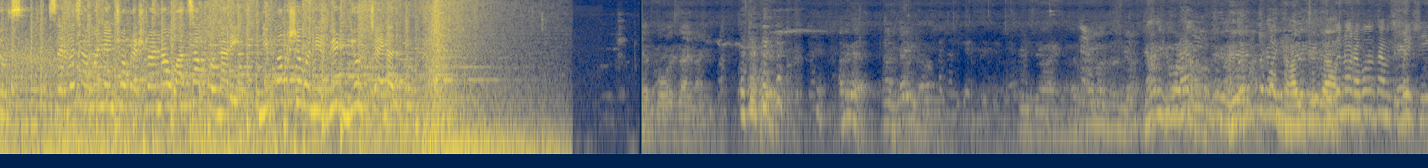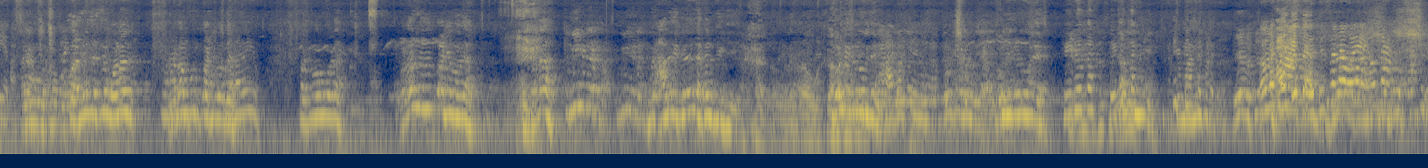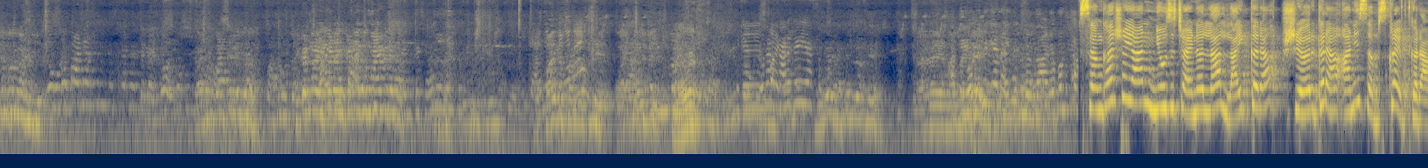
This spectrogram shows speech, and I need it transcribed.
News. सर्वसामान्यांच्या प्रश्नांना वाचा फोडणारे निपक्ष व निर्भीड न्यूज चॅनल. पैसे येत दिसना वय, हो का? संघर्ष या न्यूज चॅनलला लाईक करा शेअर करा आणि सबस्क्राईब करा.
